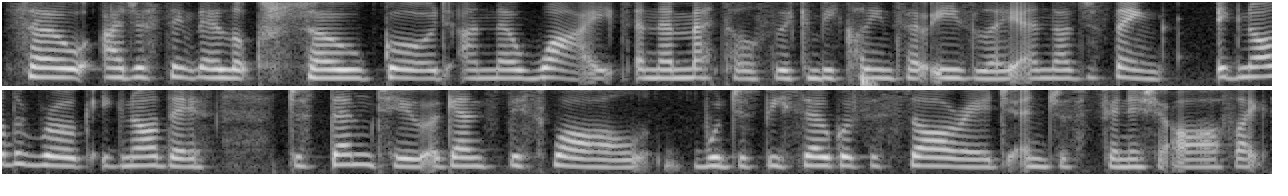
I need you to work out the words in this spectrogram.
So I just think they look so good and they're white and they're metal so they can be cleaned so easily and I just think ignore the rug, ignore this, just them two against this wall would just be so good for storage and just finish it off. Like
